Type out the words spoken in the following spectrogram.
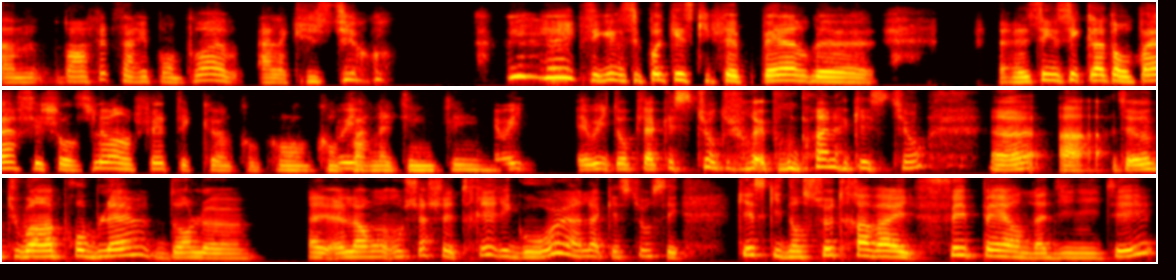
Euh, ben, en fait, ça répond pas à la question. C'est pas qu'est-ce qui fait perdre. euh, euh, c'est quand on perd ces choses-là, en fait, et qu'on qu'on Oui. perd la dignité. Eh oui, et oui, donc la question, tu ne réponds pas à la question. hein. Ah, tu vois un problème dans le... Alors, on cherche à être très rigoureux. hein. La question, c'est qu'est-ce qui, dans ce travail, fait perdre la dignité?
